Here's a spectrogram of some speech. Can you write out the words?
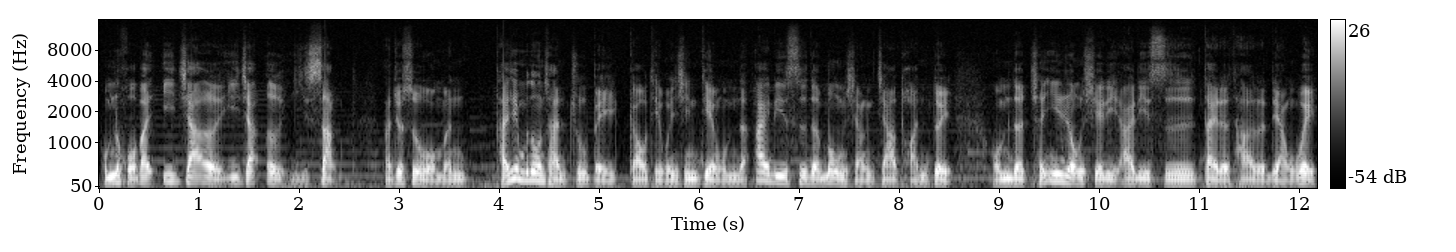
我们的伙伴一加二、一加二以上，那就是我们。台庆不动产竹北高铁文心店，我们的爱丽丝的梦想家团队，我们的陈怡蓉协理爱丽丝带着他的两位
